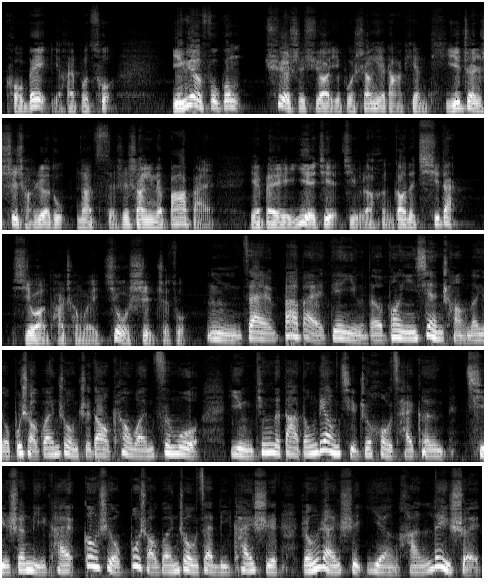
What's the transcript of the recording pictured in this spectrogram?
口碑也还不错。影院复工确实需要一部商业大片提振市场热度。那此时上映的《八佰》也被业界给予了很高的期待。希望它成为救世之作。嗯，在八佰电影的放映现场呢，有不少观众直到看完字幕、影厅的大灯亮起之后才肯起身离开，更是有不少观众在离开时仍然是眼含泪水。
